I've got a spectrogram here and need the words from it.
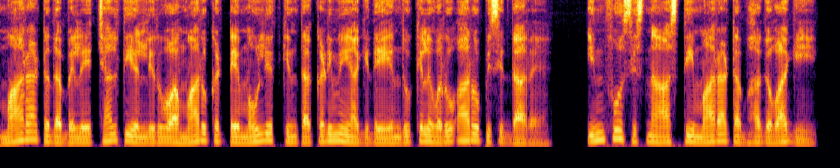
ಮಾರಾಟದ ಬೆಲೆ ಚಾಲ್ತಿಯಲ್ಲಿರುವ ಮಾರುಕಟ್ಟೆ ಮೌಲ್ಯಕ್ಕಿಂತ ಕಡಿಮೆಯಾಗಿದೆ ಎಂದು ಕೆಲವರು ಆರೋಪಿಸಿದ್ದಾರೆ. ಇನ್ಫೋಸಿಸ್ನ ಆಸ್ತಿ ಮಾರಾಟ ಭಾಗವಾಗಿ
